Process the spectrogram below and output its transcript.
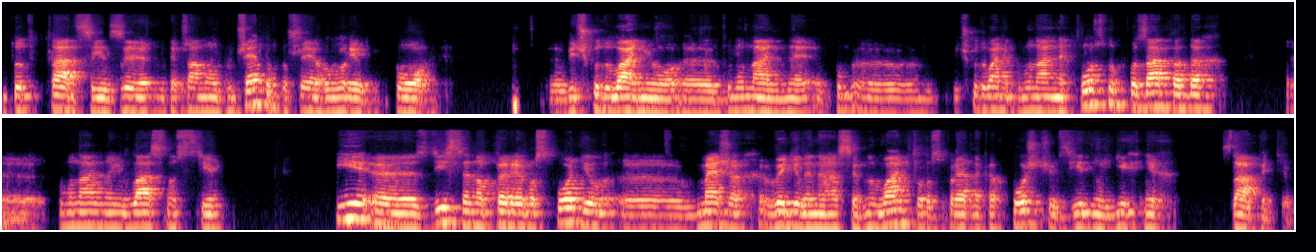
дотації з державного бюджету, про що я говорив по відшкодуванню е, комунальне ком- е, комунальних послуг по закладах е, комунальної власності. І здійснено перерозподіл в межах виділених асигнувань по розпорядниках коштів згідно їхніх запитів.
